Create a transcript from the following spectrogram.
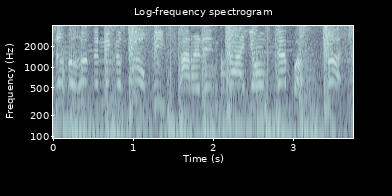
to the hood, the niggas will be hotter than cayenne pepper. Cuss,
